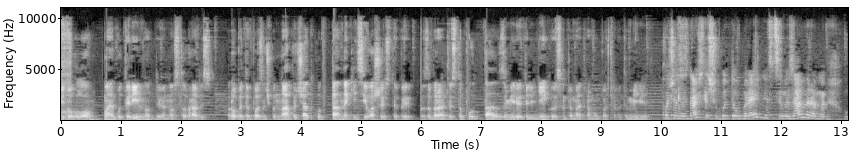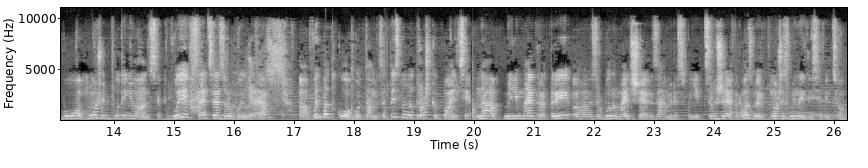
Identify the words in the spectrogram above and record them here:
під углом, має бути рівно 90 градусів. Робите позначку на початку та на кінці вашої стопи. Забираєте стопу та замірюєте лінійкою сантиметрами, потім ви там міряєте. Хочу зазначити, що будьте обережні з цими замірами, бо можуть бути нюанси. Ви все це зробили, так? А, Випадково там затиснули трошки пальці на міліметра три е, зробили менше заміри свої. Це вже розмір може змінитися від цього.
